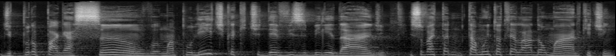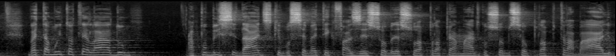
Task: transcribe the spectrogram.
de propagação, uma política que te dê visibilidade. Isso vai estar tá, tá muito atrelado ao marketing, vai estar tá muito atrelado a publicidades que você vai ter que fazer sobre a sua própria marca, sobre o seu próprio trabalho.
